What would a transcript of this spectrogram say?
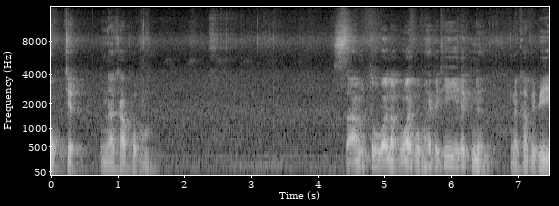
ึ่งหกสองหกสี่หกเจ็ดนะครับผมสามตัวหลักร้อยผมให้ไปที่เลขหนึ่งนะครับพี่พี่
